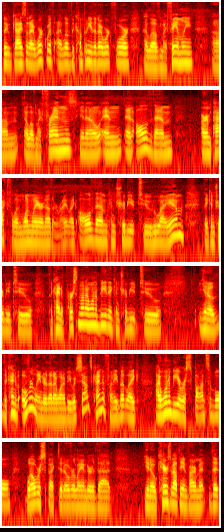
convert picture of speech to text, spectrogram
the guys that I work with. I love the company that I work for. I love my family. Um, I love my friends, you know, and and all of them are impactful in one way or another, right? Like all of them contribute to who I am. They contribute to the kind of person that I want to be. They contribute to you know the kind of overlander that I want to be, which sounds kind of funny, but like I want to be a responsible, well-respected overlander that you know cares about the environment, that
